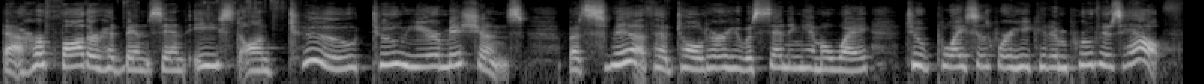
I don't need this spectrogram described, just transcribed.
that her father had been sent east on two two year missions, but Smith had told her he was sending him away to places where he could improve his health.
